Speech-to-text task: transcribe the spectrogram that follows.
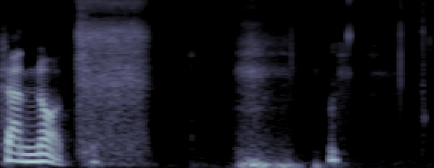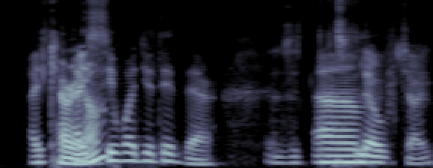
cannot. I, Carry I on. see what you did there. It was a, it's a Um, little joke.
